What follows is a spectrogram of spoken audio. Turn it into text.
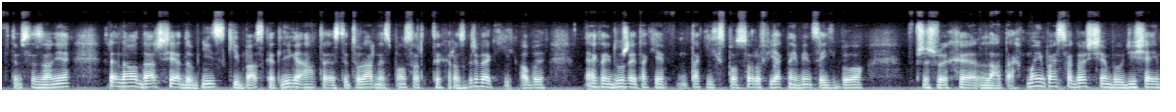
w tym sezonie Renault Dacia Dubnicki Basket Liga. To jest tytularny sponsor tych rozgrywek i oby jak najdłużej takie, takich sponsorów i jak najwięcej ich było w przyszłych e, latach. Moim Państwa gościem był dzisiaj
